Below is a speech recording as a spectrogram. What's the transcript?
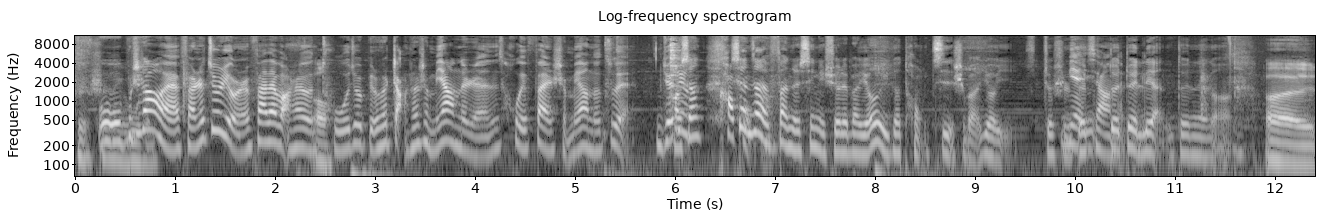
是我我不知道哎，反正就是有人发在网上有图，就比如说长成什么样的人会犯什么样的罪。你觉得好像现在犯罪心理学里边也有一个统计是吧？有就是面向对对脸对那个呃，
